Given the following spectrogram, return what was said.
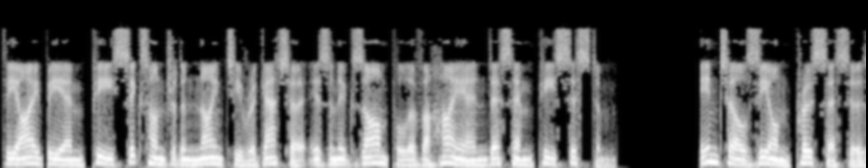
The IBM P690 Regatta is an example of a high-end SMP system. Intel Xeon processors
